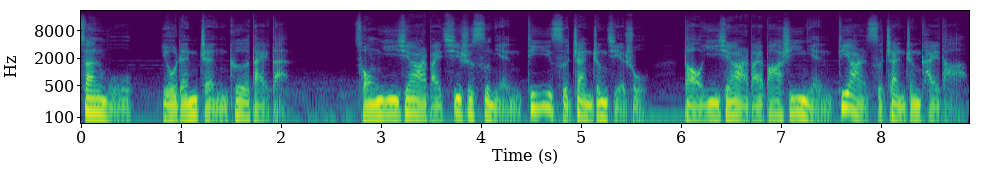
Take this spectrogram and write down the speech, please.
三五有人枕戈待旦。从一千二百七十四年第一次战争结束到一千二百八十一年第二次战争开打，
